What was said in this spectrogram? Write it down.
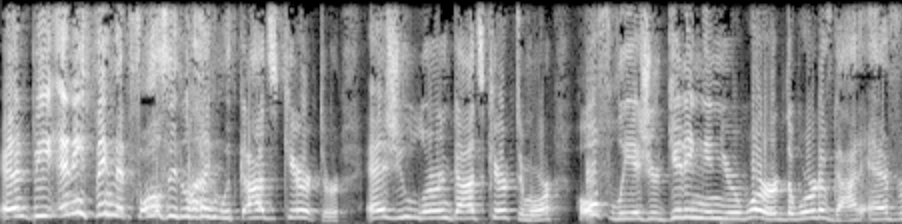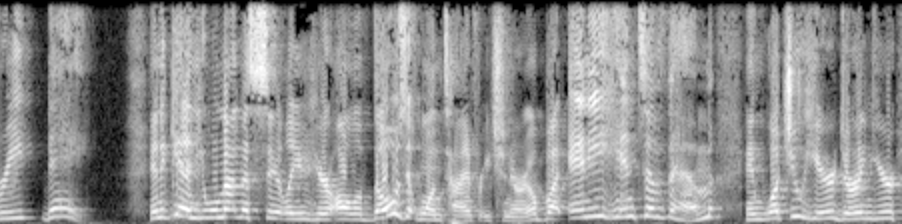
and be anything that falls in line with God's character as you learn God's character more, hopefully, as you're getting in your word, the word of God, every day. And again, you will not necessarily hear all of those at one time for each scenario, but any hint of them and what you hear during your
